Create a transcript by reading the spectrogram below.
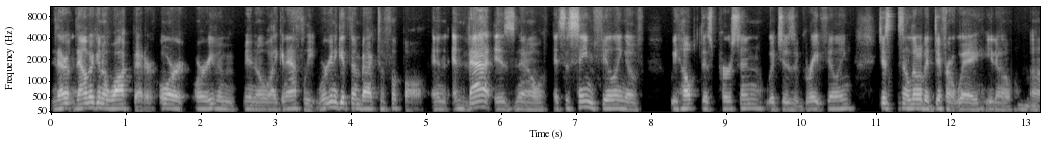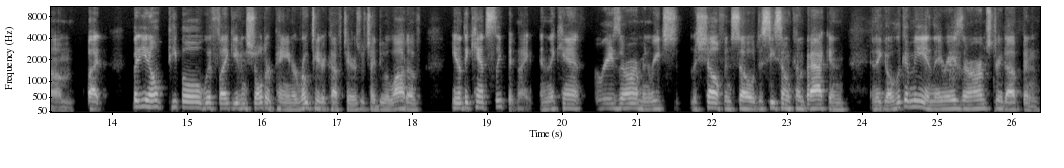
They're, now they're going to walk better, or or even you know like an athlete, we're going to get them back to football, and and that is now it's the same feeling of we helped this person, which is a great feeling, just in a little bit different way, you know. Mm-hmm. Um, but but you know people with like even shoulder pain or rotator cuff tears, which I do a lot of, you know they can't sleep at night and they can't raise their arm and reach the shelf, and so to see someone come back and and they go, look at me, and they raise their arm straight up, and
